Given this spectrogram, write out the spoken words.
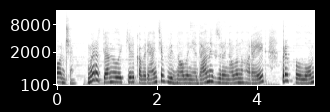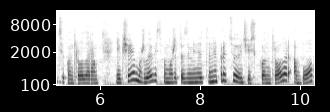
Отже, ми розглянули кілька варіантів відновлення даних зруйнованого RAID при поломці контролера. Якщо є можливість, ви можете замінити непрацюючий контролер або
